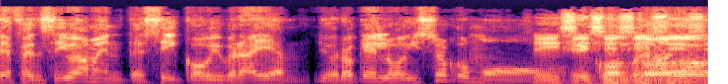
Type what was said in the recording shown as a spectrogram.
defensivamente, sí, Kobe Bryant. Yo creo que lo hizo como. Sí, sí, y sí, con sí, todo-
